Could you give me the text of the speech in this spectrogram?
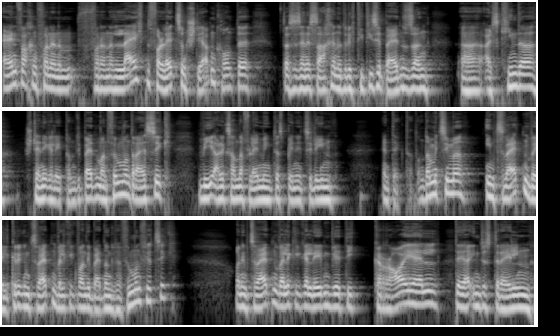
einfachen, von, einem, von einer leichten Verletzung sterben konnte, das ist eine Sache natürlich, die diese beiden sozusagen äh, als Kinder ständig erlebt haben. Die beiden waren 35, wie Alexander Fleming das Penicillin entdeckt hat. Und damit sind wir im Zweiten Weltkrieg. Im Zweiten Weltkrieg waren die beiden ungefähr 45. Und im Zweiten Weltkrieg erleben wir die Gräuel der industriellen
